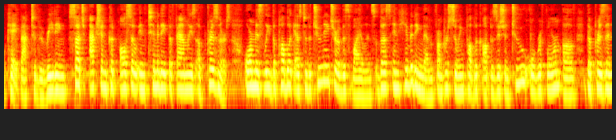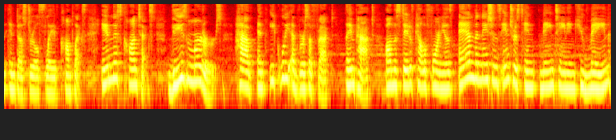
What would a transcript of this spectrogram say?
Okay, back to the reading. Such action could also intimidate the families of prisoners or mislead the public as to the true nature of this violence, thus inhibiting them from pursuing public opposition to or reform of the prison industrial slave complex. In this context, these murderers have an equally adverse effect impact on the state of California's and the nation's interest in maintaining humane,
